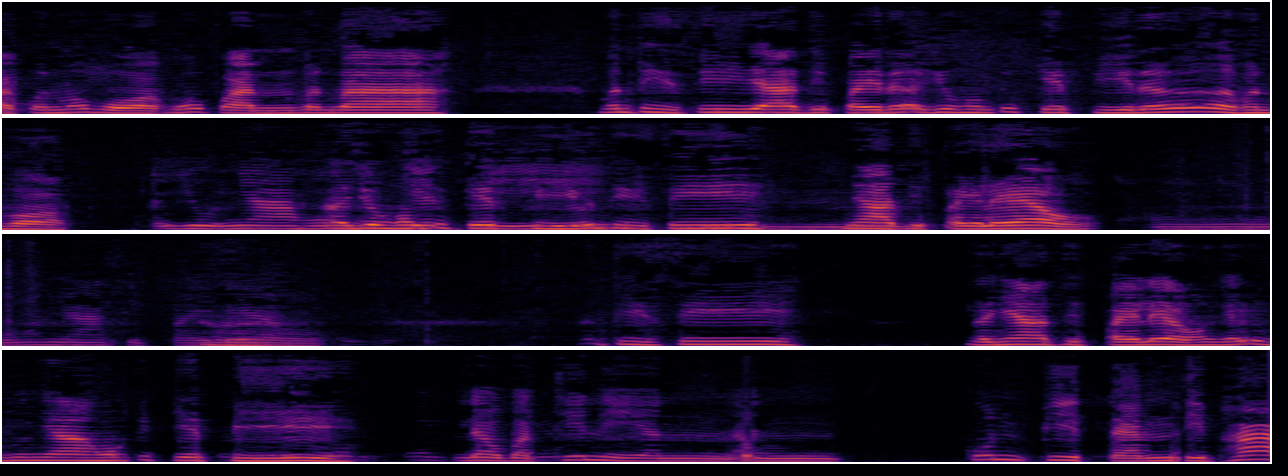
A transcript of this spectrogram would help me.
กคนมาบอกว่าฝันเพิ่นว่าวันที่สี่ยาสิไปเด้ออายุหกสิบเจ็ดปีเด้อเพิ่นบอก อายุยาหกอายุของสิบเจ็ดปีวันที่สี่ญาติไปแล้ว โอ้ยาสิไปแล้ว วันที่สี่แล้วญาติไปแล้วของยายญาหกสิบเจ็ดปี แล้วบัดที่เนียนอันคุณพี่แตนสิผ้า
